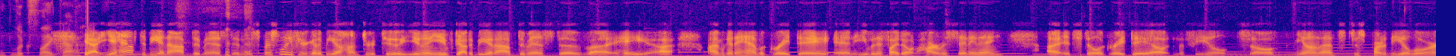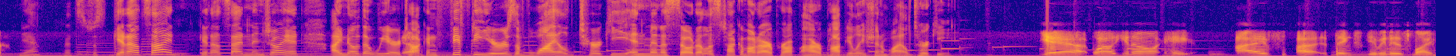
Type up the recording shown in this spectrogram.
It looks like uh, Yeah, you have to be an optimist, and especially if you're going to be a hunter too. You know, you've got to be an optimist of, uh, hey, uh, I'm going to have a great day, and even if I don't harvest anything, uh, it's still a great day out in the field. So, you know, that's just part of the allure. yeah. Let's just get outside, get outside and enjoy it. I know that we are Yeah. talking 50 years of wild turkey in Minnesota. Let's talk about our prop our population of wild turkey. Yeah, well, you know, hey, I've uh, Thanksgiving is my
